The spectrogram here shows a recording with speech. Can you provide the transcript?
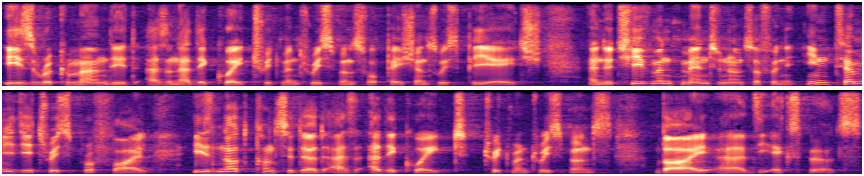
is recommended as an adequate treatment response for patients with PH, and achievement maintenance of an intermediate risk profile is not considered as adequate treatment response by uh, the experts.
